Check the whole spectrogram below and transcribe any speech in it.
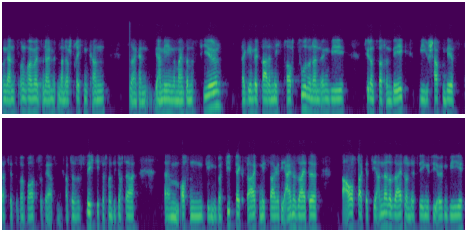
und ganz unkonventionell miteinander sprechen kann, sagen kann, wir haben hier ein gemeinsames Ziel, da gehen wir gerade nicht drauf zu, sondern irgendwie steht uns was im Weg. Wie schaffen wir es, das jetzt über Bord zu werfen? Ich glaube, das ist wichtig, dass man sich auch da ähm, offen gegenüber Feedback sagt. Und ich sage, die eine Seite beauftragt jetzt die andere Seite und deswegen ist sie irgendwie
